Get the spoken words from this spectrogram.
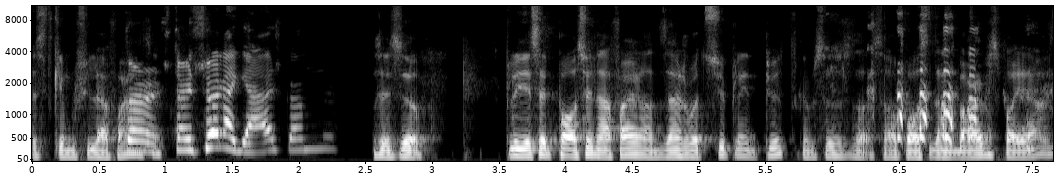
essayer de camoufler l'affaire. C'est un, tueur à gage, comme. C'est ça. Puis là, il essaie de passer une affaire en disant je vais tuer plein de putes, comme ça, ça, va passer dans le bar, c'est pas grave.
